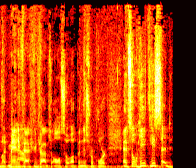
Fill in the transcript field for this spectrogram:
But manufacturing jobs also up in this report. And so he, he said,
